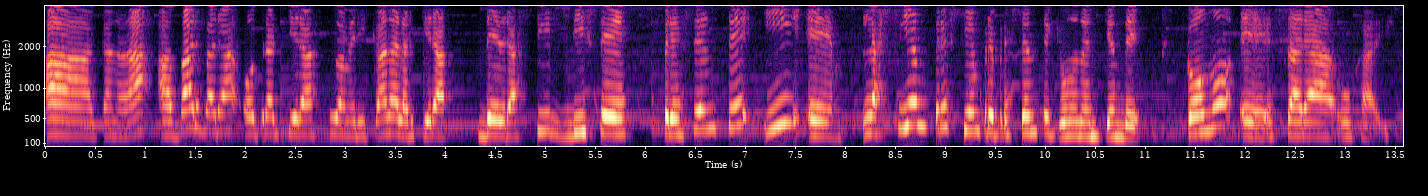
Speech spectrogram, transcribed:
a Canadá, a Bárbara, otra arquera sudamericana, la arquera de Brasil, dice presente y eh, la siempre, siempre presente que uno no entiende como eh, Sara Ujadi.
